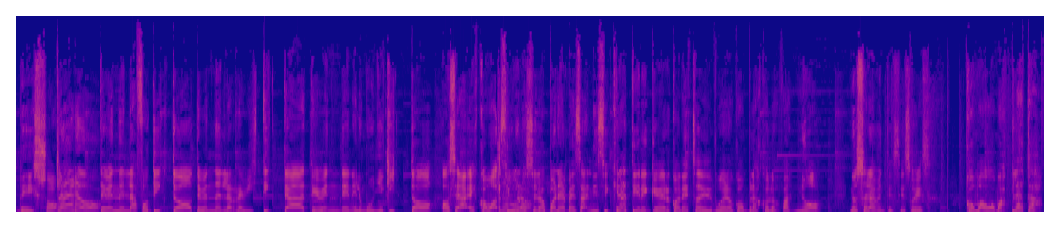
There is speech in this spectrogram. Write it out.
de eso. ¡Claro! Te venden la fotito, te venden la revistita, te venden el muñequito. O sea, es como, si uno se lo pone a pensar, ni siquiera tiene que ver con esto de, bueno, complazco los fans. No, no solamente es eso, es, ¿cómo hago más plata?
